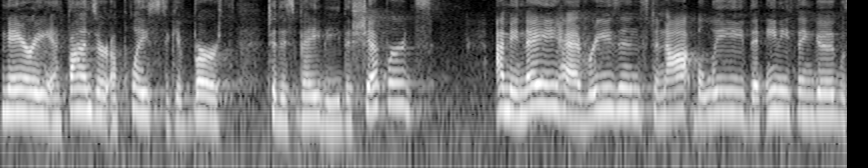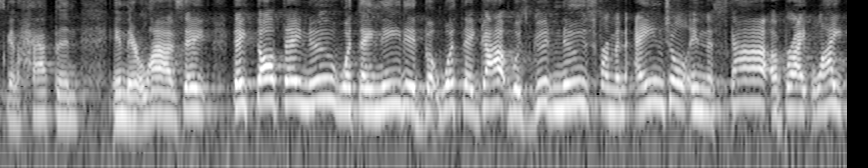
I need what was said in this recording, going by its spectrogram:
Mary and finds her a place to give birth to this baby. The shepherds, I mean, they had reasons to not believe that anything good was going to happen in their lives. They, they thought they knew what they needed, but what they got was good news from an angel in the sky, a bright light,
